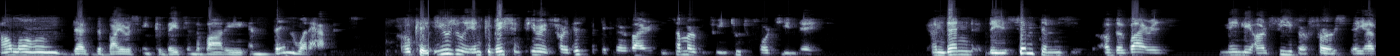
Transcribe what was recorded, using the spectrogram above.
how long does the virus incubate in the body, and then what happens? Okay, usually incubation periods for this particular virus is somewhere between 2 to 14 days. And then the symptoms of the virus mainly are fever first. They have,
